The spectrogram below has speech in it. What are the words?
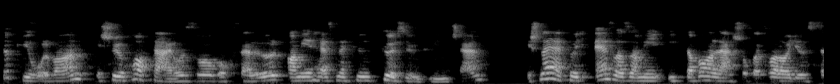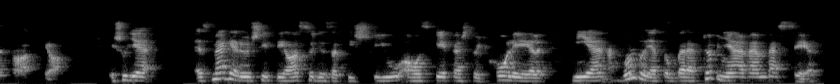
tök jól van, és ő határoz dolgok felől, amihez nekünk közünk nincsen, és lehet, hogy ez az, ami itt a vallásokat valahogy összetartja. És ugye ez megerősíti azt, hogy ez a kisfiú ahhoz képest, hogy hol él, milyen, hát gondoljatok bele, több nyelven beszél.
